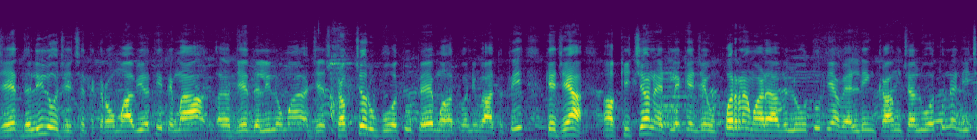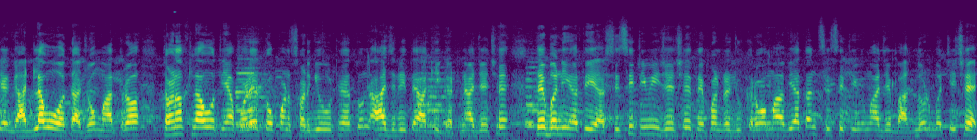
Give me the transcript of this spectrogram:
જે દલીલો જે છે તે કરવામાં આવી હતી, તેમાં જે દલીલોમાં જે સ્ટ્રક્ચર ઊભું હતું તે મહત્વની વાત હતી કે જ્યાં કિચન એટલે કે જે ઉપરના માળે આવેલું હતું ત્યાં વેલ્ડિંગ કામ ચાલુ હતું ને નીચે ગાડલાઓ હતા, જો માત્ર તણખલાઓ ત્યાં પડે તો પણ સળગી ઉઠે હતું ને આ જ રીતે આખી ઘટના જે છે તે બની હતી. સીસીટીવી જે છે તે પણ રજૂ કરવામાં આવ્યા હતા અને સીસીટીવીમાં જે ભાગદોડ બચી છે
